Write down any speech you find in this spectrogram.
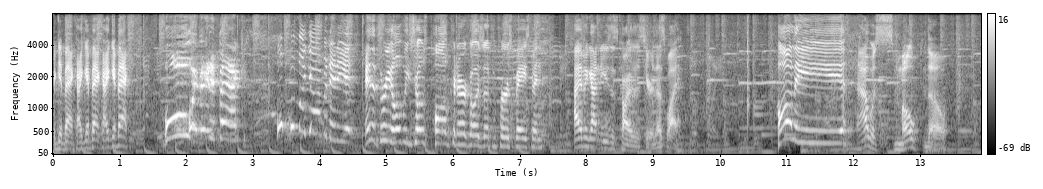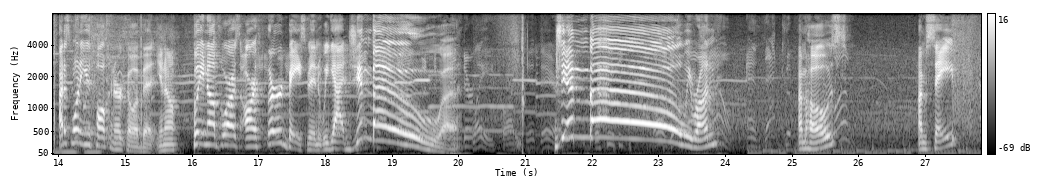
I get back. I get back. I get back. Oh, I made it back. Oh, my God, I'm an idiot. In the three hole, we chose Paul Konerko as the first baseman. I haven't gotten to use this card this year. That's why. Holly! I was smoked, though. I just want to use Paul Konerko a bit, you know? Cleaning up for us, our third baseman, we got Jimbo! Jimbo! We run. I'm hosed. I'm safe.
